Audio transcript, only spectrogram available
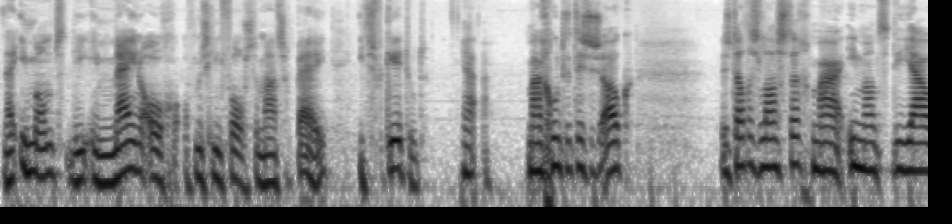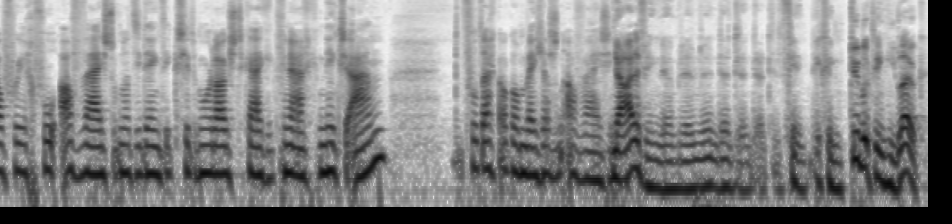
naar iemand die in mijn ogen, of misschien volgens de maatschappij, iets verkeerd doet. Ja, maar goed, het is dus ook Dus dat is lastig. Maar iemand die jou voor je gevoel afwijst... omdat hij denkt, ik zit op een horloge te kijken... ik vind er eigenlijk niks aan... Voelt eigenlijk ook wel een beetje als een afwijzing. Ja, dat vind ik, dat, dat, dat vind, ik vind, natuurlijk vind ik niet leuk.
